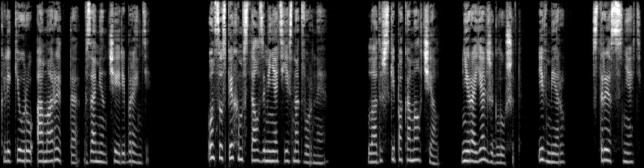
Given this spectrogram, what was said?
к ликеру Амаретто взамен черри бренди. Он с успехом стал заменять ей снотворное. Ладожский пока молчал, не рояль же глушит и в меру. Стресс снять.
